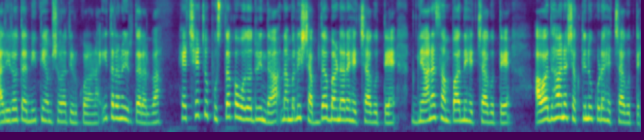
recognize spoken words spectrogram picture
ಅಲ್ಲಿರೋಂಥ ನೀತಿ ಅಂಶವನ್ನು ತಿಳ್ಕೊಳ್ಳೋಣ. ಈ ಥರನೂ ಇರ್ತಾರಲ್ವಾ? ಹೆಚ್ಚು ಹೆಚ್ಚು ಪುಸ್ತಕ ಓದೋದ್ರಿಂದ ನಮ್ಮಲ್ಲಿ ಶಬ್ದ ಭಂಡಾರ ಹೆಚ್ಚಾಗುತ್ತೆ. ಜ್ಞಾನ ಸಂಪಾದನೆ ಹೆಚ್ಚಾಗುತ್ತೆ. ಅವಧಾನ ಶಕ್ತಿನೂ ಕೂಡ ಹೆಚ್ಚಾಗುತ್ತೆ.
